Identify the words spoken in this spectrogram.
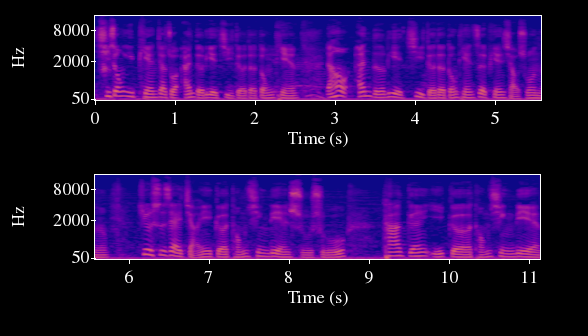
其中一篇叫做《安德烈记得的冬天》。然后，《安德烈记得的冬天》这篇小说呢，就是在讲一个同性恋叔叔，他跟一个同性恋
